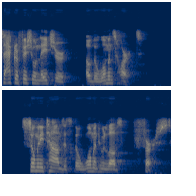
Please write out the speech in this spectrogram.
sacrificial nature of the woman's heart. So many times it's the woman who loves first.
